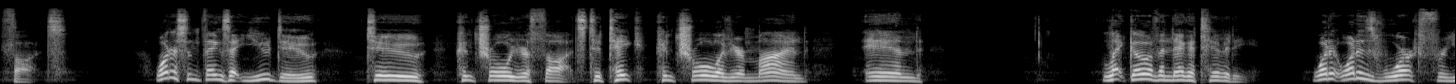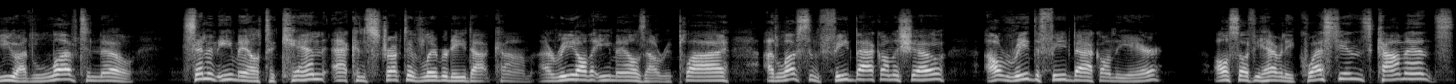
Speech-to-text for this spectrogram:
thoughts. What are some things that you do to control your thoughts, to take control of your mind and let go of the negativity. What, what has worked for you? I'd love to know. Send an email to ken at constructiveliberty.com. I read all the emails. I'll reply. I'd love some feedback on the show. I'll read the feedback on the air. Also, if you have any questions, comments,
